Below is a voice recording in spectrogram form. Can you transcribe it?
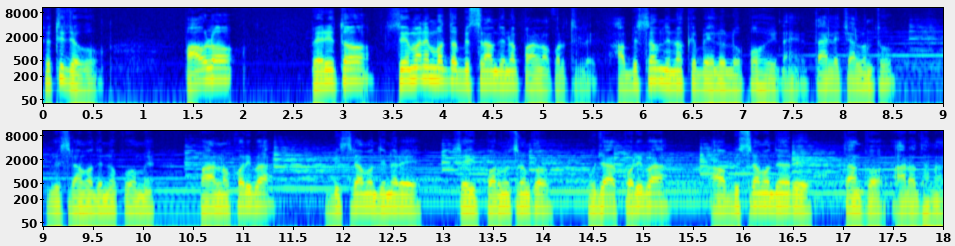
ସେଥିଯୋଗୁଁ ପାଉଲ ପ୍ରେରିତ ସେମାନେ ମଧ୍ୟ ବିଶ୍ରାମ ଦିନ ପାଳନ କରିଥିଲେ। ଆଉ ବିଶ୍ରାମ ଦିନ କେବେ ହେଲେ ଲୋପ ହୋଇନାହିଁ। ତାହେଲେ ଚାଲନ୍ତୁ ବିଶ୍ରାମ ଦିନକୁ ଆମେ ପାଳନ କରିବା ବିଶ୍ରାମ ଦିନରେ ସେହି ପରମେଶ୍ୱରଙ୍କ ପୂଜା କରିବା ଆଉ ବିଶ୍ରାମ ଦିନରେ ତାଙ୍କ ଆରାଧନା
